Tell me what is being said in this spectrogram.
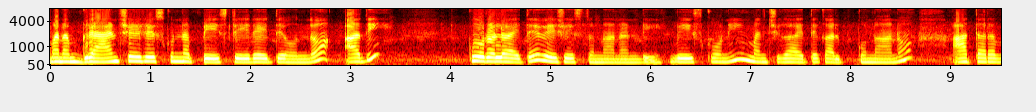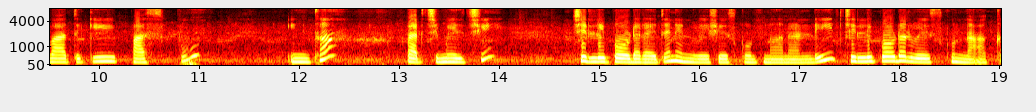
మనం గ్రైండ్ చేసేసుకున్న పేస్ట్ ఏదైతే ఉందో అది కూరలో అయితే వేసేస్తున్నానండి. వేసుకొని మంచిగా అయితే కలుపుకున్నాను. ఆ తర్వాతకి పసుపు ఇంకా పచ్చిమిర్చి చిల్లీ పౌడర్ అయితే నేను వేసేసుకుంటున్నానండి. చిల్లీ పౌడర్ వేసుకున్నాక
